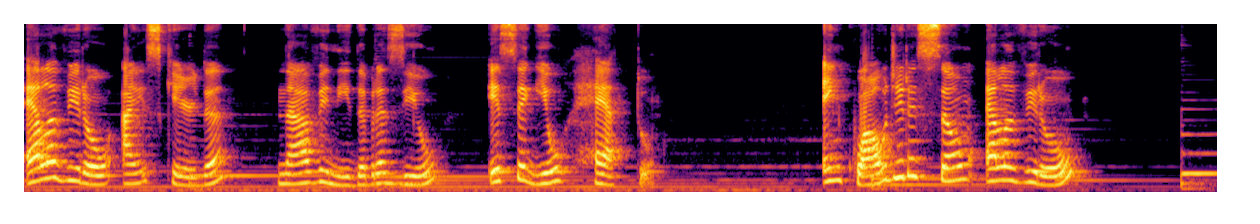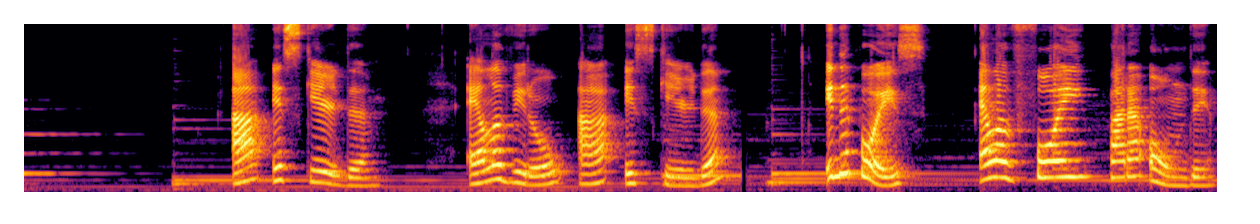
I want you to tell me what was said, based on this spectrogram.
Ela virou à esquerda na Avenida Brasil e seguiu reto. Em qual direção ela virou? À esquerda. Ela virou à esquerda e depois ela foi para onde?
